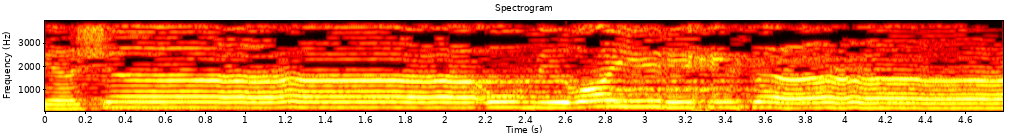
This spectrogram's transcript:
يَشَاءُ بِغَيْرِ حِسَابٍ.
